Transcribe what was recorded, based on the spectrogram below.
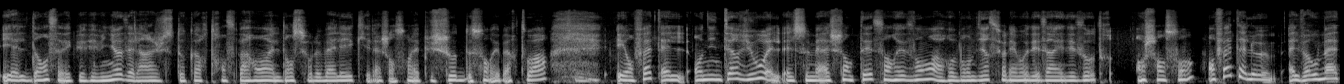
Et elle danse avec Pépé Mignoz. Elle a un juste corps transparent. Elle danse sur le ballet, qui est la chanson la plus chaude de son répertoire. Mm. Et en fait, elle, en interview, elle, elle se met à chanter sans raison, à rebondir sur les mots des uns et des autres en chanson. En fait, elle, elle va au Met,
